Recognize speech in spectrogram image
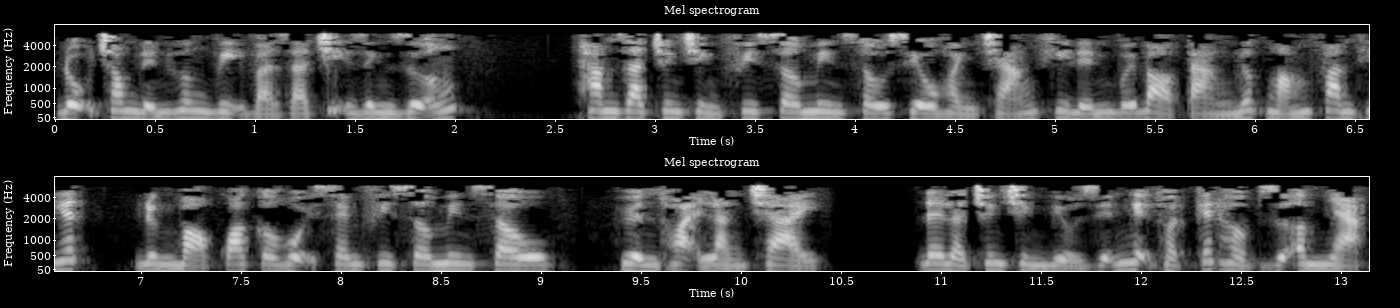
độ trong đến hương vị và giá trị dinh dưỡng. Tham gia chương trình Fisher Min Show siêu hoành tráng khi đến với bảo tàng nước mắm Phan Thiết, Đừng bỏ qua cơ hội xem Fisherman Show, huyền thoại làng trài. Đây là chương trình biểu diễn nghệ thuật kết hợp giữa âm nhạc,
